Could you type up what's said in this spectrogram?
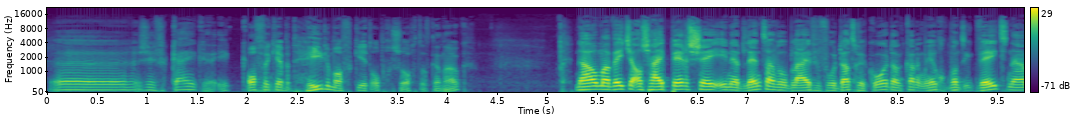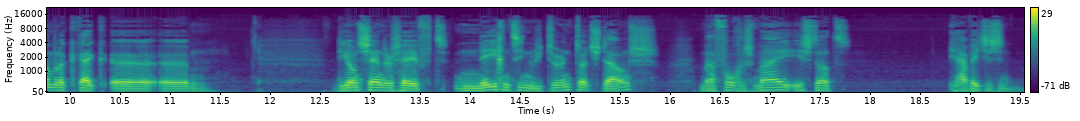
Eh, eens even kijken. Ik... Of ik heb het helemaal verkeerd opgezocht, dat kan ook. Nou, maar weet je, als hij per se in Atlanta wil blijven voor dat record, dan kan ik me heel goed... Want ik weet namelijk, kijk, eh ehm, Dion Sanders heeft 19 return touchdowns. Maar volgens mij is dat... Ja, weet je, zijn...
